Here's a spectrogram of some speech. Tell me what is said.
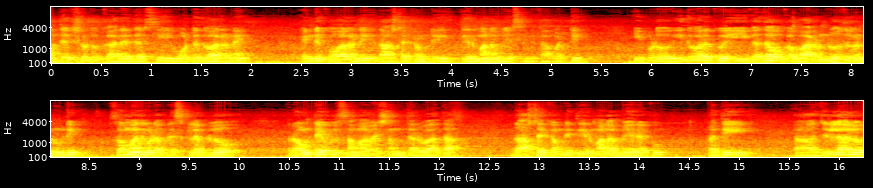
అధ్యక్షుడు కార్యదర్శి ఓటు ద్వారానే ఎన్నుకోవాలని రాష్ట్ర కమిటీ తీర్మానం చేసింది కాబట్టి ఇప్పుడు ఇదివరకు ఈ గత ఒక వారం రోజుల నుండి సోమాజిగూడ ప్రెస్ క్లబ్లో రౌండ్ టేబుల్ సమావేశం తర్వాత రాష్ట్ర కమిటీ తీర్మానం మేరకు ప్రతి జిల్లాలో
